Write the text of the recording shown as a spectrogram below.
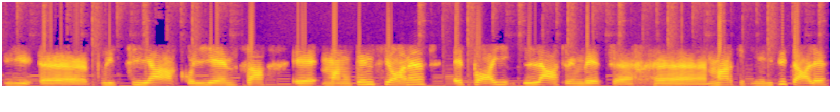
di eh, pulizia, accoglienza e manutenzione e poi lato invece eh, marketing digitale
